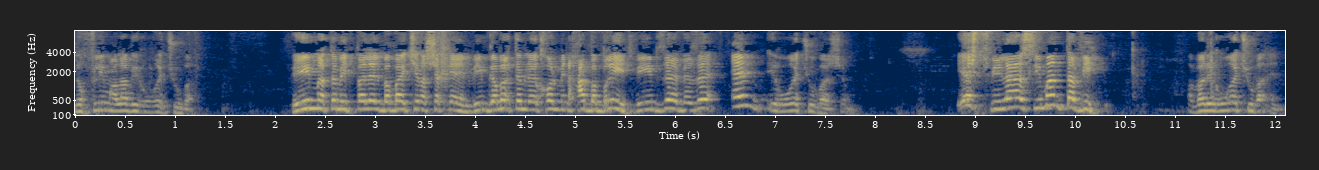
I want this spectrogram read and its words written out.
נופלים עליו הרהורי תשובה. ואם אתה מתפלל בבית של השכן, ואם גמרתם לאכול מנחה בברית, ואם זה וזה, אין הרהורי תשובה שם. יש תפילה, סימן תביא, אבל הרהורי תשובה אין.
